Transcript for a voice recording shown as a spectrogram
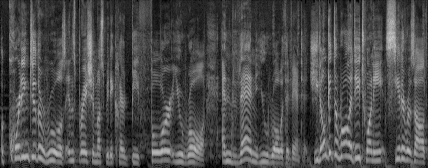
According to the rules, inspiration must be declared before you roll, and then you roll with advantage. You don't get to roll a d20, see the result,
